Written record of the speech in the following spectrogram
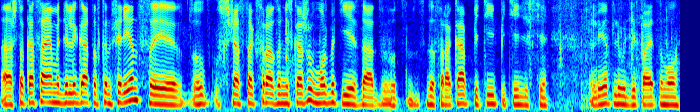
А что касаемо делегатов конференции, сейчас так сразу не скажу, может быть, есть, да, вот до 45-50 лет люди, поэтому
